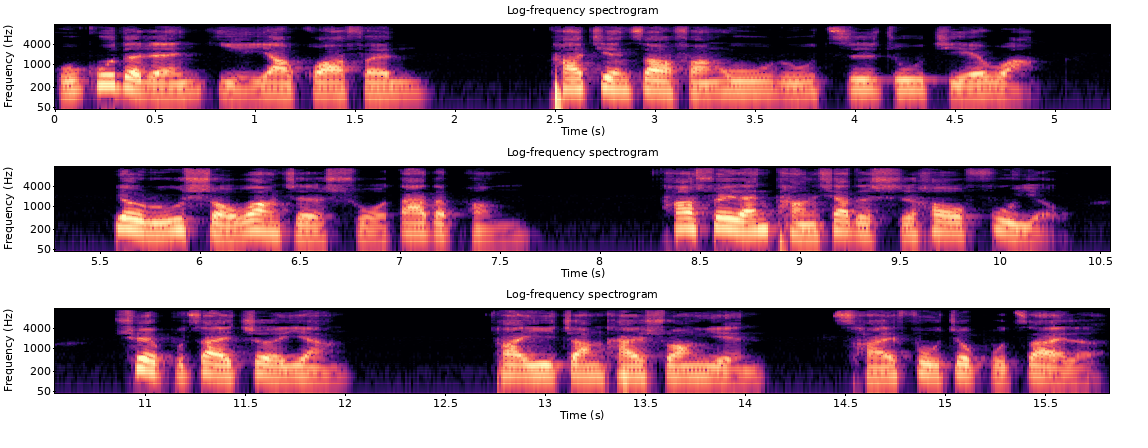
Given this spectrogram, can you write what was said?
无辜的人也要瓜分。他建造房屋如蜘蛛结网，又如守望者所搭的棚。他虽然躺下的时候富有，却不再这样。他一张开双眼，财富就不在了。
